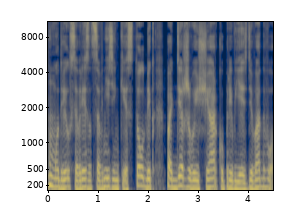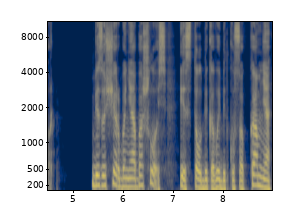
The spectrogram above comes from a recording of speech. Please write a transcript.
Умудрился врезаться в низенький столбик, поддерживающий арку при въезде во двор. Без ущерба не обошлось. Из столбика выбит кусок камня,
